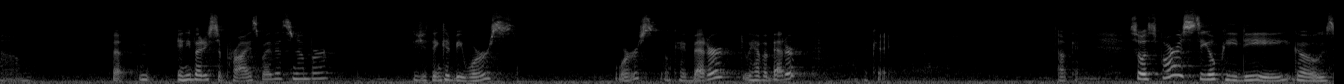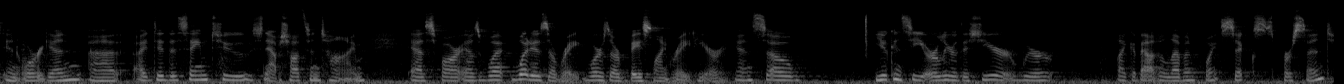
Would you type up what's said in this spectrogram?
Um, but anybody surprised by this number? Did you think it'd be worse? Worse? Okay, better? Do we have a better? Okay. Okay. So as far as COPD goes in Oregon, uh, I did the same two snapshots in time as far as what, what is a rate? Where's our baseline rate here? And so you can see earlier this year, we're like about 11.6%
